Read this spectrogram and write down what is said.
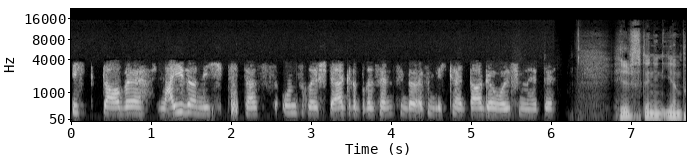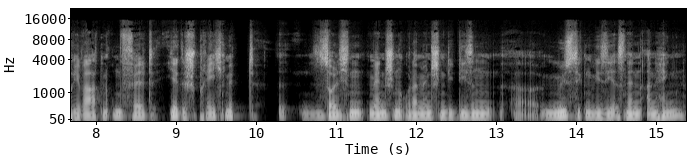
Ich glaube leider nicht, dass unsere stärkere Präsenz in der Öffentlichkeit da geholfen hätte. Hilft denn in Ihrem privaten Umfeld Ihr Gespräch mit äh, solchen Menschen oder Menschen, die diesen äh, Mystiken, wie Sie es nennen, anhängen?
